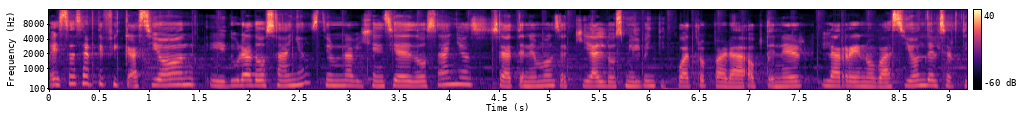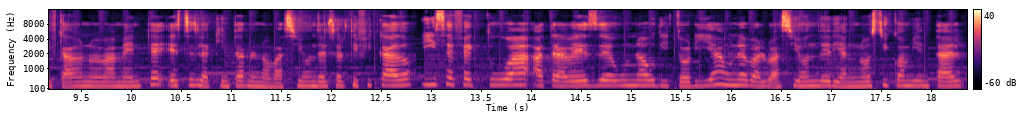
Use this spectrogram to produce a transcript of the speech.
Esta certificación eh, dura dos años, tiene una vigencia de dos años, o sea, tenemos de aquí al 2024 para obtener la renovación del certificado nuevamente. Esta es la quinta renovación del certificado y se efectúa a través de una auditoría, una evaluación de diagnóstico ambiental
